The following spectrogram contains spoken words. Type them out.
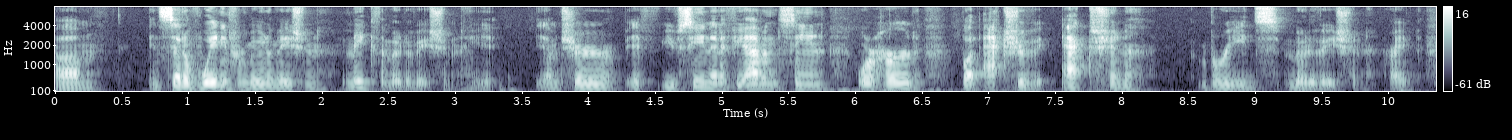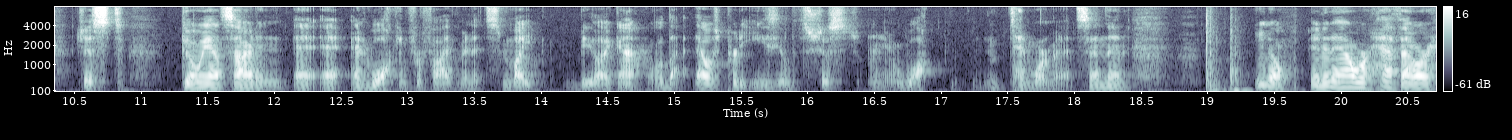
Um, instead of waiting for motivation, make the motivation. I'm sure if you've seen, and if you haven't seen or heard, but action action breeds motivation, right? Just going outside and, and, and walking for five minutes might be like, ah, well, that, that was pretty easy. Let's just you know, walk 10 more minutes. And then, you know, in an hour, half hour,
